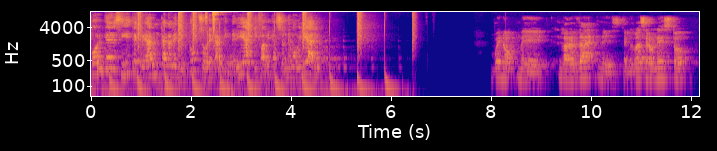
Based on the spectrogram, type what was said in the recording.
¿Por qué decidiste crear un canal en YouTube sobre carpintería y fabricación de mobiliario? Bueno, la verdad, este, les voy a ser honesto,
